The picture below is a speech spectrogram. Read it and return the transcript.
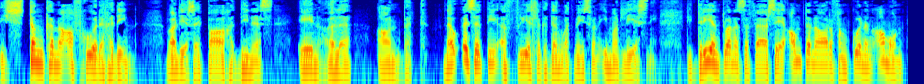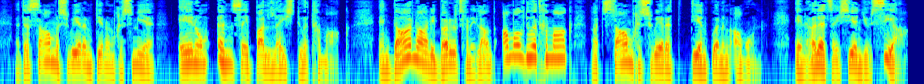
Die stinkende afgode gedien wat deur sy pa gedien is en hulle aanbid. Nou is dit nie 'n vreeslike ding wat mense van iemand lees nie. Die 23ste vers sê amptenare van koning Amon het 'n sameswering teen hom gesmee en hom in sy paleis doodgemaak. En daarna die burgers van die land almal doodgemaak wat saamgesweer het teen koning Amon en hulle het sy seun Josia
